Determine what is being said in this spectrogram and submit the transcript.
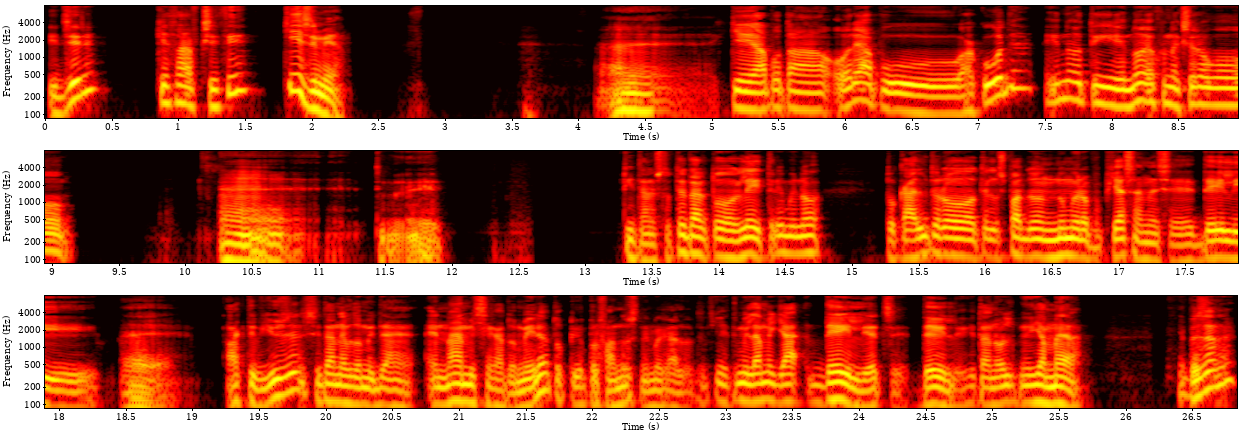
οι τζίροι και θα αυξηθεί και η ζημία. Ε, και από τα ωραία που ακούγονται είναι ότι ενώ έχουν ξέρω εγώ ε, ε, τι ήταν, στο τέταρτο λέει τρίμηνο το καλύτερο τέλος πάντων νούμερο που πιάσανε σε daily ε, active users ήταν 71,5 εκατομμύρια, το οποίο προφανώς είναι μεγάλο γιατί μιλάμε για daily, έτσι. Daily, ήταν όλη την ίδια μέρα. Και παίζανε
